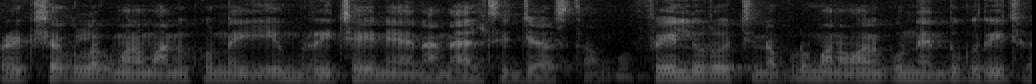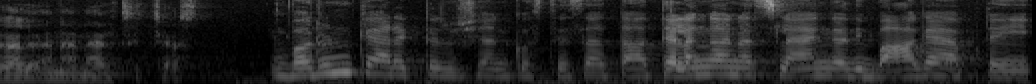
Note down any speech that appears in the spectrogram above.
ప్రేక్షకులకు మనం అనుకున్న ఏం రీచ్ అయినాయి అని అనాలిసిస్ చేస్తాము. ఫెయిల్యూర్ వచ్చినప్పుడు మనం అనుకున్న ఎందుకు రీచ్ కాలేదని అనాలిసిస్ చేస్తాం. వరుణ్ క్యారెక్టర్ విషయానికి వస్తే సార్ ఆ తెలంగాణ స్లాంగ్ అది బాగా యాప్ట్ అయ్యి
